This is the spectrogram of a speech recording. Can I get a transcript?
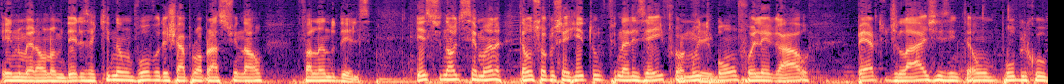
enumerar o nome deles aqui, não vou, vou deixar para o abraço final falando deles. Esse final de semana, então sobre o Cerrito, finalizei, foi Ok. muito bom, foi legal perto de Lages, então um público,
